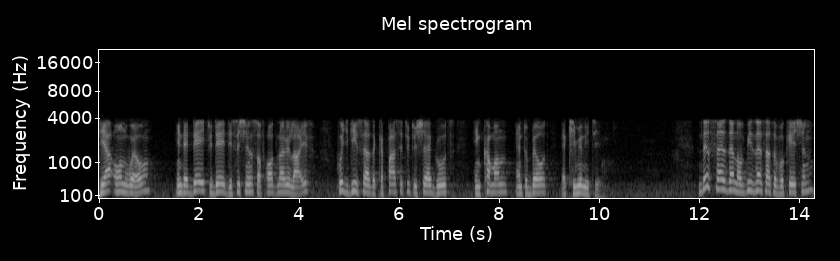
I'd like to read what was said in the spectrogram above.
their own will in the day to day decisions of ordinary life, which gives us the capacity to share goods in common and to build a community. This sense then of business as a vocation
